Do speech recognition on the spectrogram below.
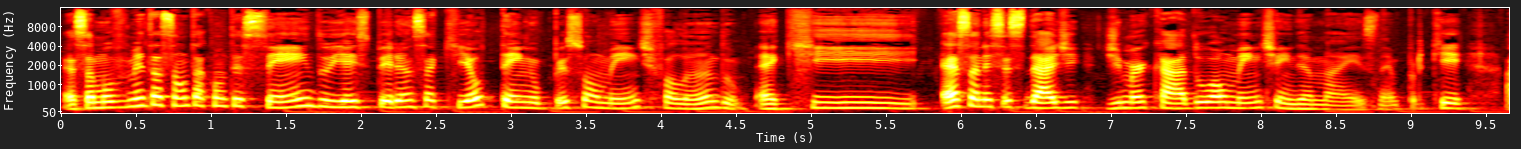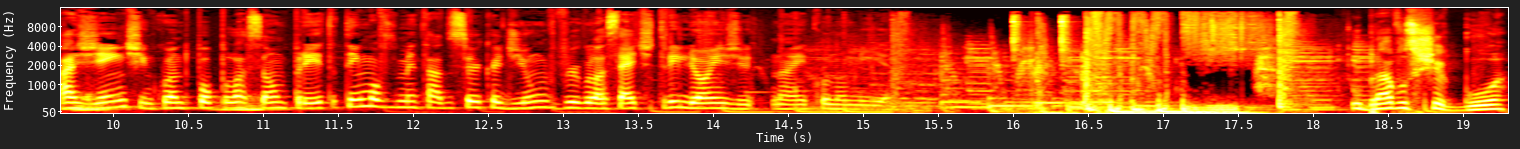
Essa movimentação está acontecendo e a esperança que eu tenho, pessoalmente falando, é que essa necessidade de mercado aumente ainda mais, né? Porque a gente, enquanto população preta, tem movimentado cerca de 1,7 trilhões de, na economia. O Bravos chegou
